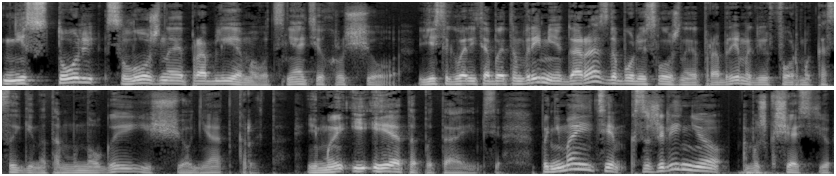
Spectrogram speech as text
не столь сложная проблема, вот снятие Хрущева. Если говорить об этом времени, гораздо более сложная проблема реформа Косыгина. Там многое еще не открыто. И мы и это пытаемся. Понимаете, к сожалению, а может, к счастью,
